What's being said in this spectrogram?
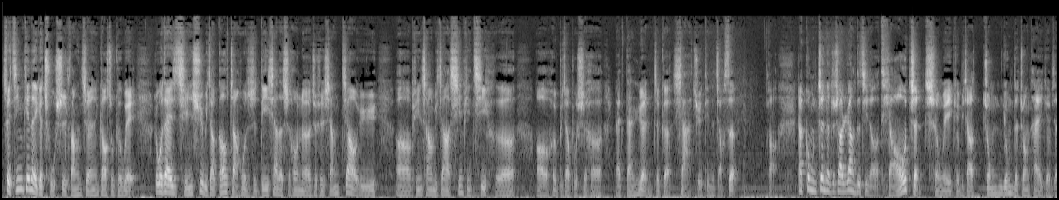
所以今天的一个处事方针，告诉各位，如果在情绪比较高涨或者是低下的时候呢，就是相较于呃平常比较心平气和，哦、呃，会比较不适合来担任这个下决定的角色。好，那共振呢，就是要让自己呢调整成为一个比较中庸的状态，一个比较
